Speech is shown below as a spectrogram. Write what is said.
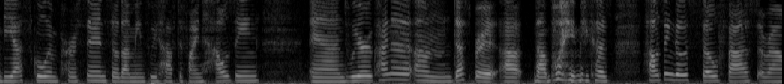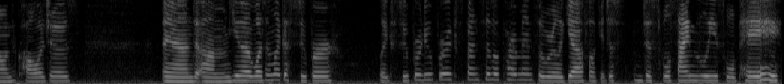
be at school in person. So that means we have to find housing. And we were kind of um, desperate at that point because housing goes so fast around colleges. And um, you know it wasn't like a super like super duper expensive apartment. So we are like yeah fuck it just just we'll sign the lease we'll pay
